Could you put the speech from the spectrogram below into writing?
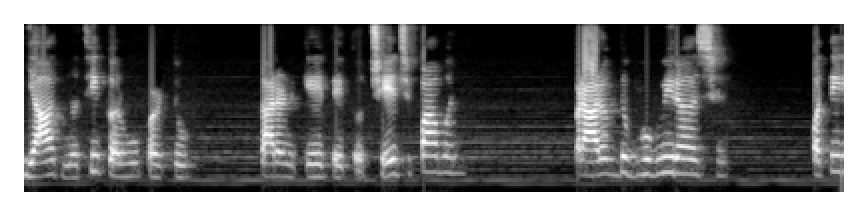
યાદ નથી કરવું પડતું, કારણ કે તે તો છે જ પાવન. પ્રારબ્ધ ભોગવી રહ્યા છે. પતિ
